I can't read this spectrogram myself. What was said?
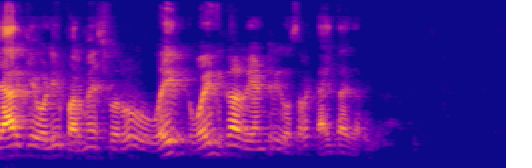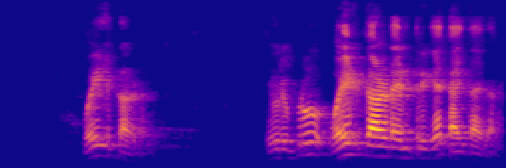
Jarkiholi Parameshwar wild wild card ಎಂಟ್ರಿಗೋಸ್ಕರ ಕಾಯ್ತಾ ಇದ್ದಾರೆ. ವೈಲ್ಡ್ ಕಾರ್ಡ್ ಇವರಿಬ್ರು ವೈಲ್ಡ್ ಕಾರ್ಡ್ ಎಂಟ್ರಿಗೆ ಕಾಯ್ತಾ ಇದ್ದಾರೆ.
